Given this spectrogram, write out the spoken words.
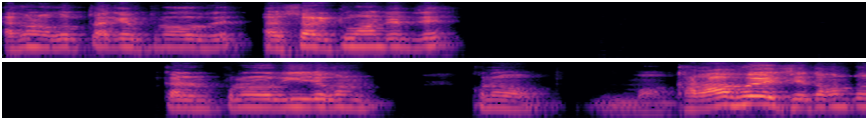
এখন অগত্যাকে পনেরো দে সরি টু হান্ড্রেড দে। কারণ পনেরো দিয়ে যখন কোনো খারাপ হয়েছে, তখন তো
